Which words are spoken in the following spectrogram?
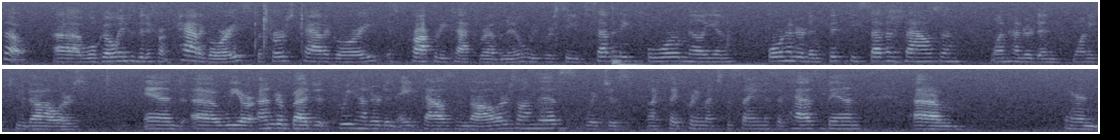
So, uh, we'll go into the different categories. The first category is property tax revenue. We've received seventy-four million, four hundred and uh, we are under budget three hundred and eight thousand dollars on this, which is, like I say, pretty much the same as it has been. Um, and,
